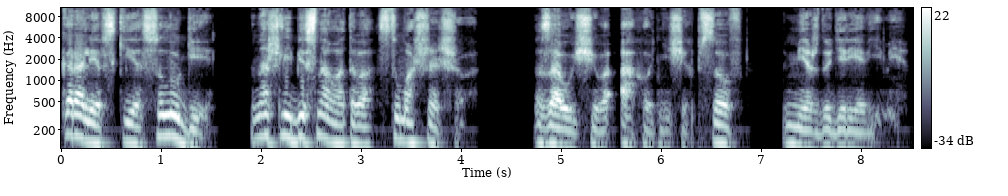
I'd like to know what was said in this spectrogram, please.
королевские слуги нашли бесноватого сумасшедшего, зовущего охотничьих псов между деревьями.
